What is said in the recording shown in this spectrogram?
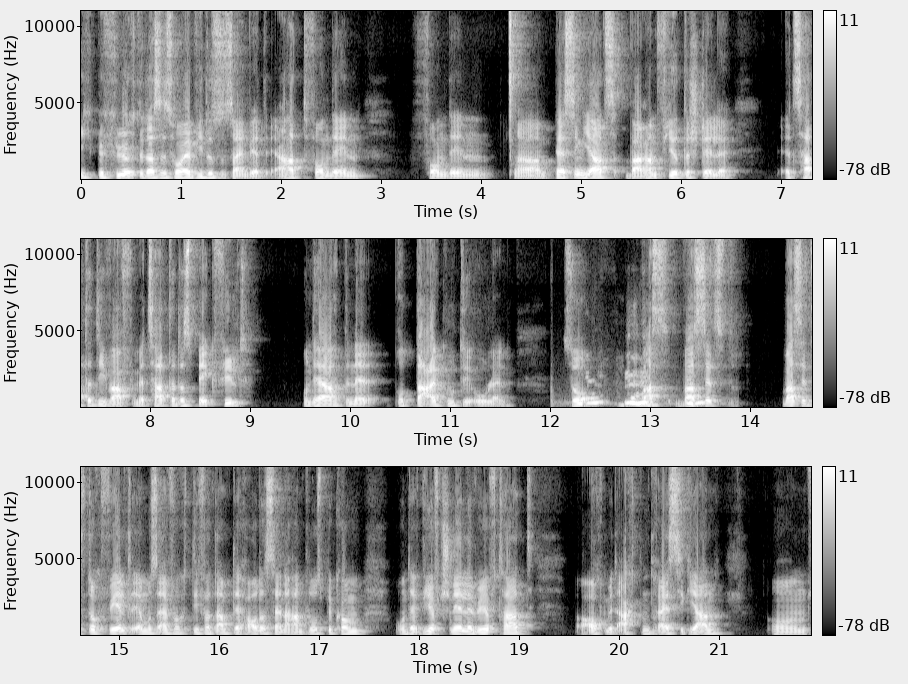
ich befürchte, dass es heuer wieder so sein wird. Er hat von den, von den äh, Passing Yards war an vierter Stelle. Jetzt hat er die Waffen, jetzt hat er das Backfield und er hat eine brutal gute O-Line. So, mhm. was, was, jetzt, was jetzt doch fehlt, er muss einfach die verdammte Haut aus seiner Hand losbekommen und er wirft schnell, er wirft hart auch mit 38 Jahren. Und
